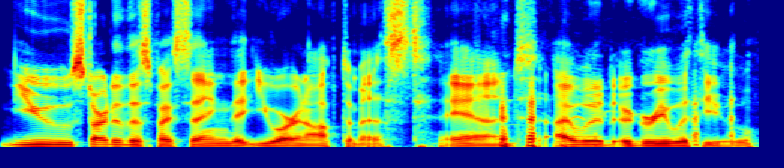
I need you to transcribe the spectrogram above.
you started this by saying that you are an optimist, and I would agree with you.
